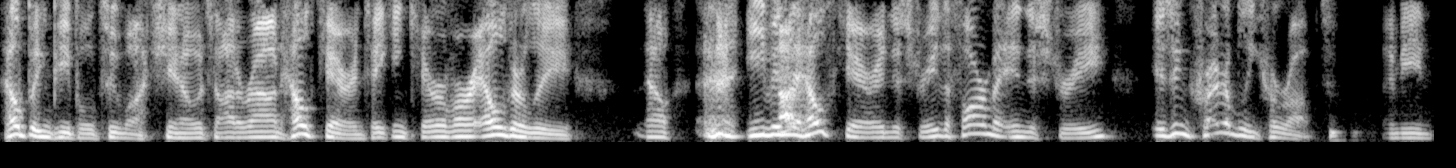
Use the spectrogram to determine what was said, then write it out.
helping people too much you know it's not around healthcare and taking care of our elderly. Now even the healthcare industry the pharma industry is incredibly corrupt. I mean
